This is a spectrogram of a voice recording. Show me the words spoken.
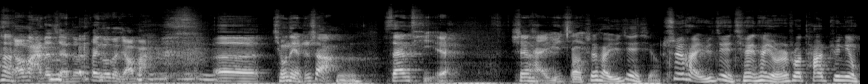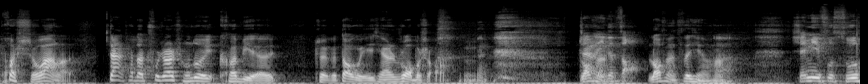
小马的拳头，愤怒的小马，呃，穹顶之上，三体，深海鱼记啊，，深海鱼进行。深海鱼进前几天有人说他军令破十万了，但是他的出圈程度可比这个道鬼一仙弱不少。占了一个早。老粉丝型哈，神秘复苏，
